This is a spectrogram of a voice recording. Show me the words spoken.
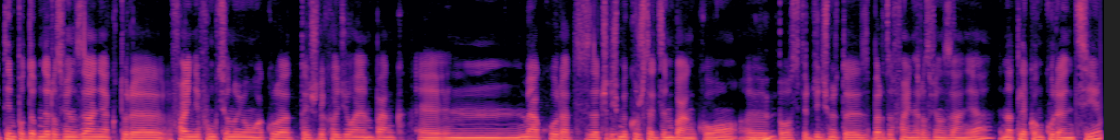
i tym podobne rozwiązania, które fajnie funkcjonują akurat jeżeli chodzi o mBank. Y, my akurat zaczęliśmy korzystać z mBanku, mhm. bo stwierdziliśmy, że to jest bardzo fajne rozwiązanie na tle konkurencji,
